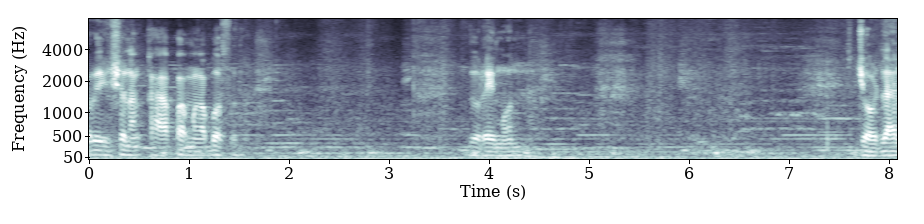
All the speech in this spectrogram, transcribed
Collaboration ng Kappa mga boss. Oh. Doraemon. Jordan.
